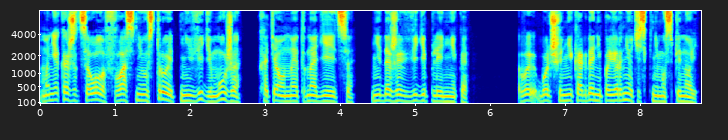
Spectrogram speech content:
Мне кажется, Олаф вас не устроит ни в виде мужа, хотя он на это надеется, ни даже в виде пленника. Вы больше никогда не повернетесь к нему спиной.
